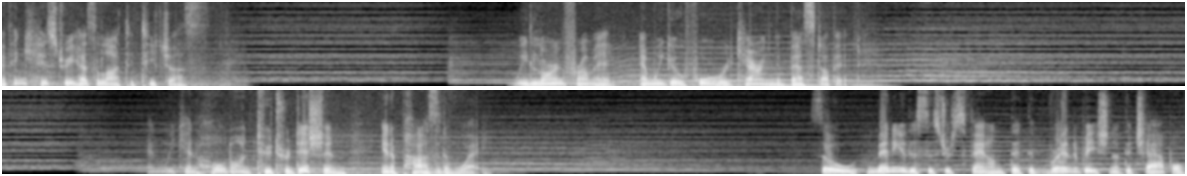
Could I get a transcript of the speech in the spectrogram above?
I think history has a lot to teach us. We learn from it and we go forward carrying the best of it. And we can hold on to tradition in a positive way. So many of the sisters found that the renovation of the chapel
